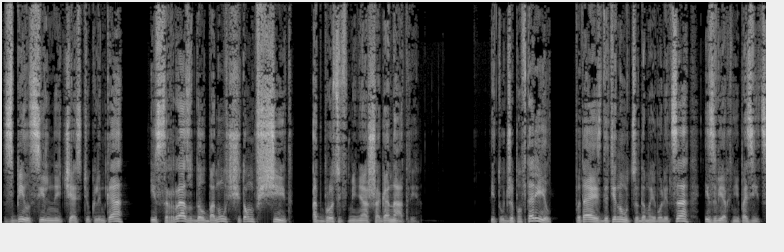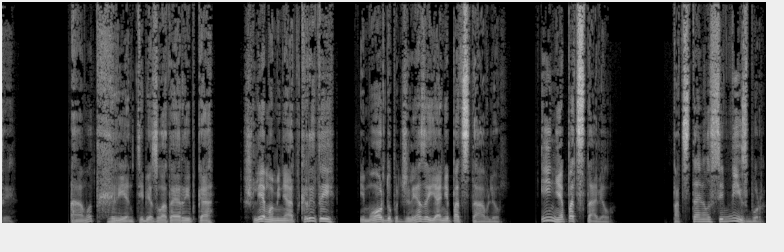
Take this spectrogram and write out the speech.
сбил сильной частью клинка и сразу долбанул щитом в щит, отбросив меня шага на три. И тут же повторил, пытаясь дотянуться до моего лица из верхней позиции. А вот хрен тебе, золотая рыбка, шлем у меня открытый, и морду под железо я не подставлю и не подставил. Подставился Висбур,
